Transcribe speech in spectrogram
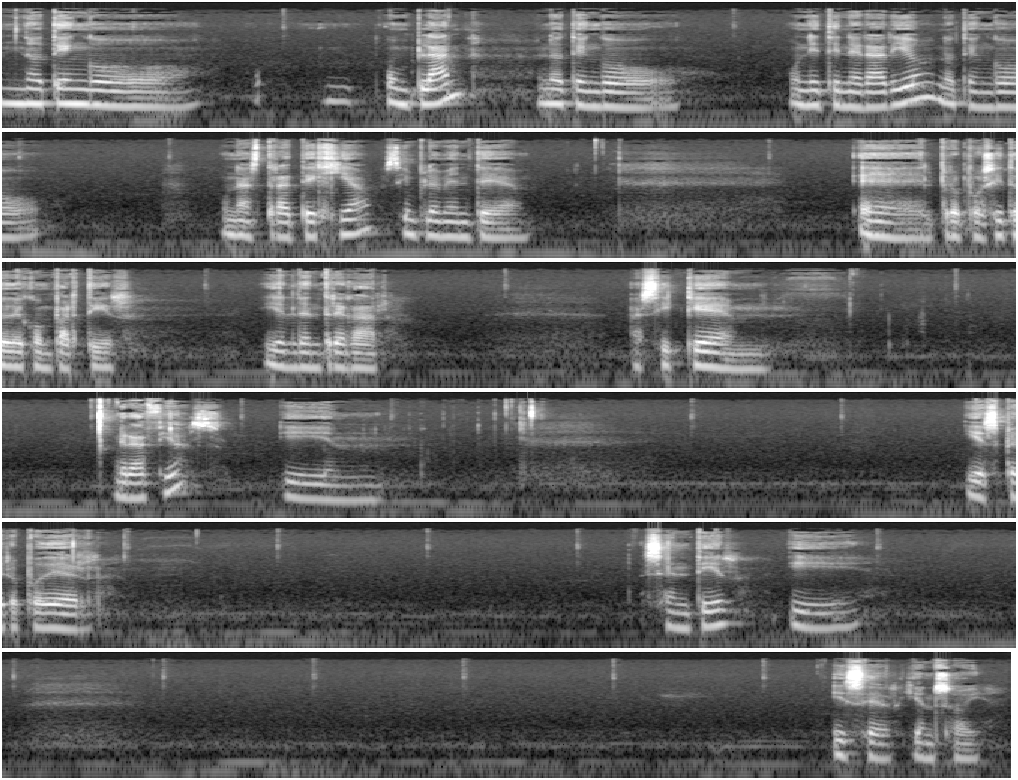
No tengo un plan, no tengo un itinerario, no tengo una estrategia, simplemente eh, el propósito de compartir y el de entregar. Así que gracias y, y espero poder sentir y y ser quien soy.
